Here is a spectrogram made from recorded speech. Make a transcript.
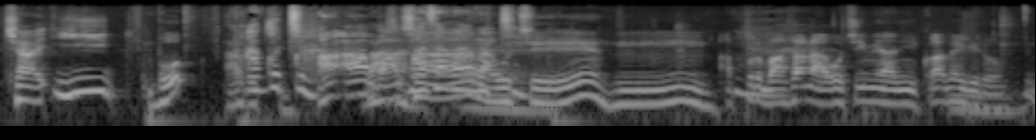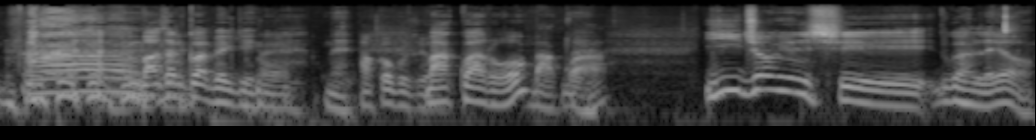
자, 이, 뭐? 아구찜. 아, 아 마산, 마산 아구찜. 음. 앞으로 마산 아구찜이 아닌 꽈배기로. 아. 마산 꽈배기. 네. 네. 바꿔보죠. 막과로. 막과. 네. 이정윤 씨, 누가 할래요?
